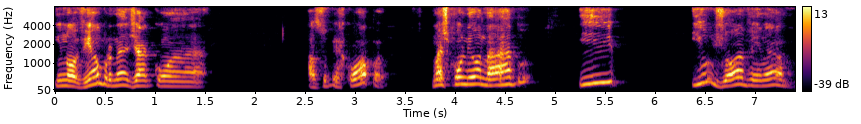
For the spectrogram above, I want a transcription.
em novembro, né, já com a, a Supercopa, mas com Leonardo e, e um jovem, né,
